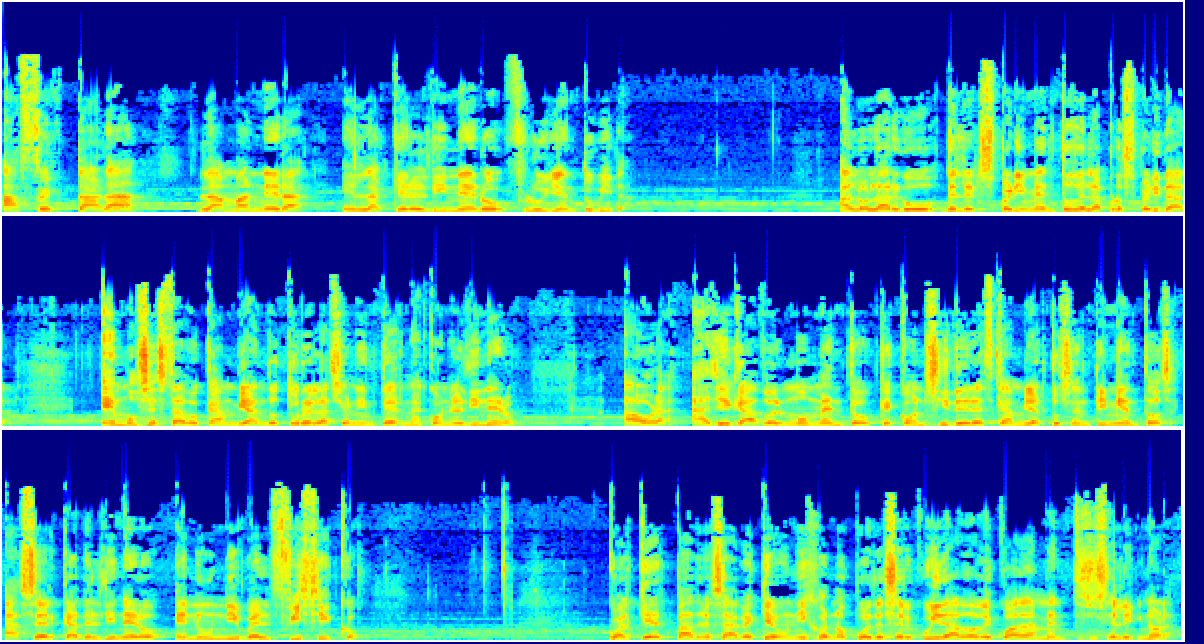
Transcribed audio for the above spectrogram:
afectará la manera en la que el dinero fluye en tu vida. A lo largo del experimento de la prosperidad, hemos estado cambiando tu relación interna con el dinero Ahora, ha llegado el momento que consideres cambiar tus sentimientos acerca del dinero en un nivel físico. Cualquier padre sabe que un hijo no puede ser cuidado adecuadamente si se le ignora.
